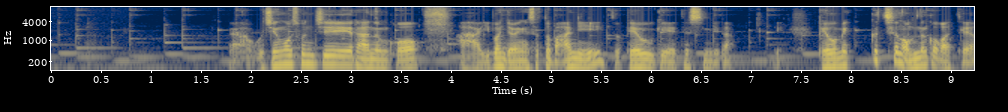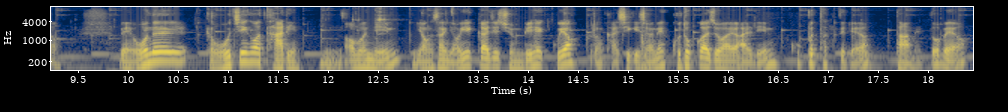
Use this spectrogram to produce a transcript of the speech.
아, 오징어 손질하는 거, 아, 이번 여행에서 또 많이 또 배우게 됐습니다. 예, 배움의 끝은 없는 것 같아요. 네, 오늘 그 오징어 달인 음, 어머님 영상 여기까지 준비했고요. 그럼 가시기 전에 구독과 좋아요, 알림 꼭 부탁드려요. 다음에 또 봬요.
